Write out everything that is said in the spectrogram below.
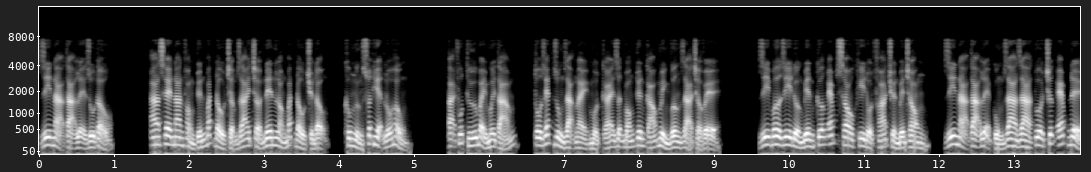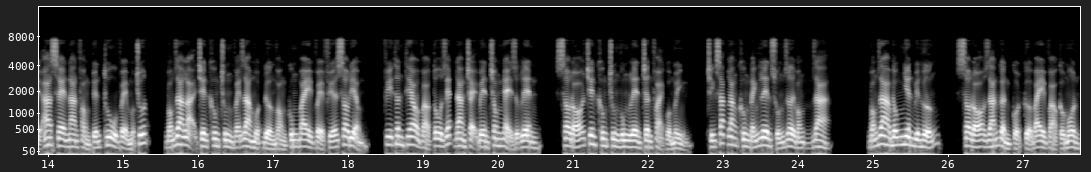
Di nạ tạ lệ du tẩu. Arsenal phòng tuyến bắt đầu chậm rãi trở nên lòng bắt đầu chuyển động, không ngừng xuất hiện lỗ hổng. Tại phút thứ 78, Tô Z dùng dạng này một cái dẫn bóng tuyên cáo mình vương giả trở về. Ribery đường biên cưỡng ép sau khi đột phá truyền bên trong, Di nạ tạ lệ cùng ra ra tua trước ép để Arsenal phòng tuyến thu về một chút, bóng ra lại trên không trung vẽ ra một đường vòng cung bay về phía sau điểm, phi thân theo vào Tô Z đang chạy bên trong nhảy dựng lên, sau đó trên không trung vung lên chân phải của mình, chính xác lăng không đánh lên xuống rơi bóng ra. Bóng ra bỗng nhiên biến hướng, sau đó dán gần cột cửa bay vào cầu môn.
